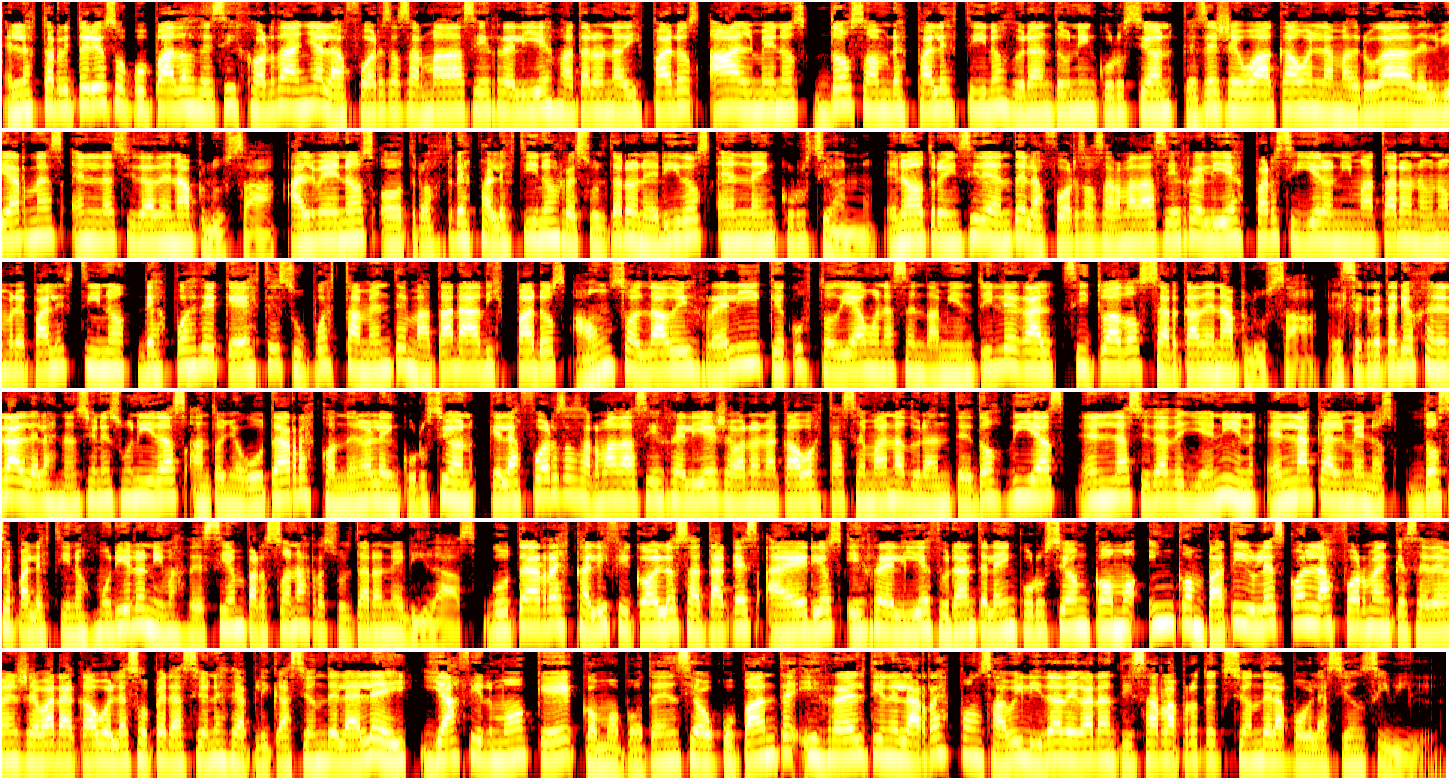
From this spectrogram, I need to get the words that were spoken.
En los territorios ocupados de Cisjordania, las Fuerzas Armadas israelíes mataron a disparos a al menos dos hombres palestinos durante una incursión que se llevó a cabo en la madrugada del viernes en la ciudad de Naplusa. Al menos otros tres palestinos resultaron heridos en la incursión. En otro incidente, las Fuerzas Armadas israelíes persiguieron y mataron a un hombre palestino después de que éste supuestamente matara a disparos a un soldado israelí que custodiaba un asentamiento ilegal situado cerca de Naplusa. El secretario general de las Naciones Unidas, Antonio Guterres, condenó la incursión que las Fuerzas Armadas israelíes llevaron a cabo esta semana durante dos días en la ciudad de Jenin, en la que al menos 12 palestinos murieron y más de 100 personas resultaron heridas. Guterres calificó los ataques aéreos israelíes durante la incursión como incompatibles con la forma en que se deben llevar a cabo las operaciones de aplicación de la ley y afirmó que, como potencia ocupante, Israel tiene la responsabilidad de garantizar la protección de la población población civil.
